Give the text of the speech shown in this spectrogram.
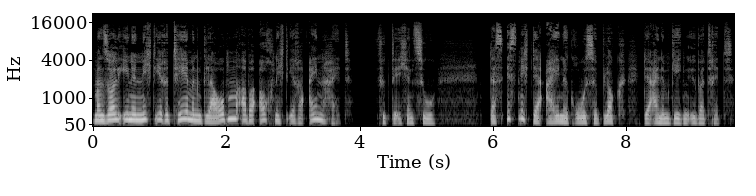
man soll ihnen nicht ihre Themen glauben, aber auch nicht ihre Einheit, fügte ich hinzu. Das ist nicht der eine große Block, der einem gegenübertritt.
